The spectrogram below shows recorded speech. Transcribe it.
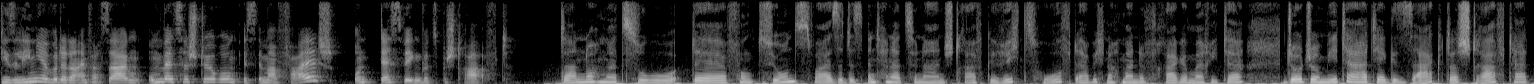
diese Linie würde dann einfach sagen, Umweltzerstörung ist immer falsch und deswegen wird es bestraft. Dann nochmal zu der Funktionsweise des Internationalen Strafgerichtshofs. Da habe ich nochmal eine Frage, Marita. Jojo Meta hat ja gesagt, dass Straftaten,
